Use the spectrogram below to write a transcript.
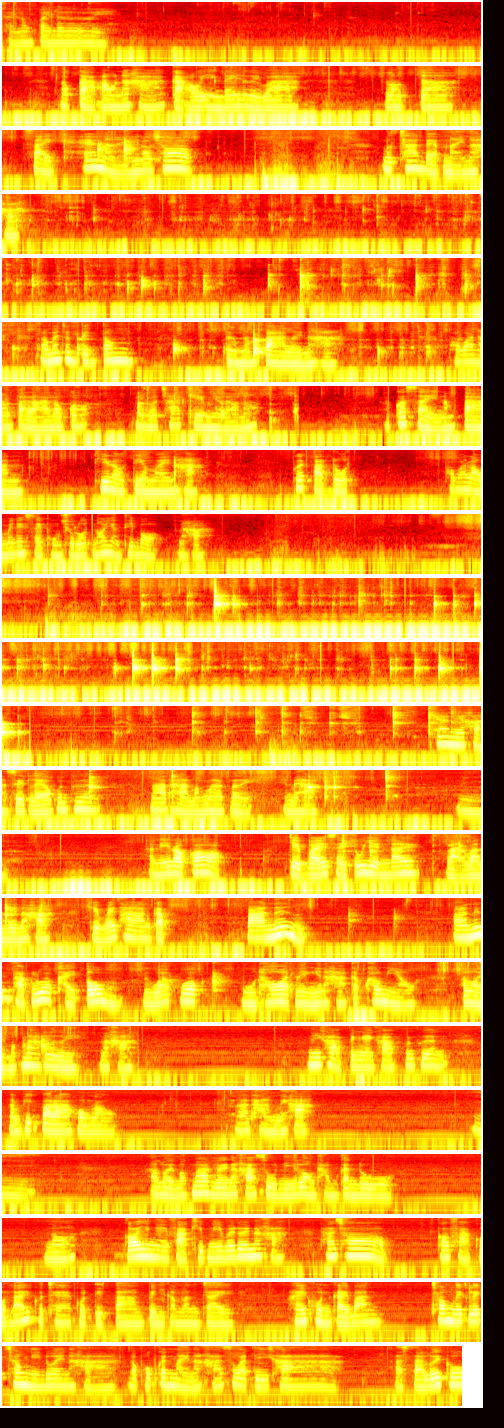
ใส่ลงไปเลย เรากะเอานะคะ กะเอาเองได้เลยว่า เราจะใส่แค่ไหนเราชอบ รสชาติแบบไหนนะคะ เราไม่จำเป็นต้องเติมน้ำปลาเลยนะคะ เพราะว่าน้ำปลาร้าเราก็มีรสชาติเค็มอยู่แล้วเนาะแล้วก็ใส่น้ำตาลที่เราเตรียมไว้นะคะ เพื่อตัดรส เพราะว่าเราไม่ได้ใส่ผงชูรสเนาะอย่างที่บอกนะคะแค่นี้ค่ะ เสร็จแล้วเพื่อนๆ น่าทานมากๆเลย เห็นไหมคะนี่อันนี้เราก็เก็บไว้ใส่ตู้เย็นได้หลายวันเลยนะคะ ก็บไว้ทานกับปลานึ่ง ปลานึ่งผักลวกไข่ต้ม หรือว่าพวกหมูทอดอะไรอย่างเงี้ยนะคะ กับข้าวเหนียวอร่อยมากๆเลยนะคะ นี่ค่ะเป็นไงคะเพื่อนๆน้ำพริกปลาร้าของเราน่าทานไหมคะอร่อยมากๆเลยนะคะ สูตรนี้ลองทำกันดูเนาะก็ยังไงฝากคลิปนี้ไว้ด้วยนะคะ ถ้าชอบ ก็ฝากกดไลค์ กดแชร์ กดติดตามเป็นกำลังใจ ให้คนไกลบ้านช่องเล็กๆ ช่องนี้ด้วยนะคะ เราพบกันใหม่นะคะ สวัสดีค่ะอัสตาลุยโก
